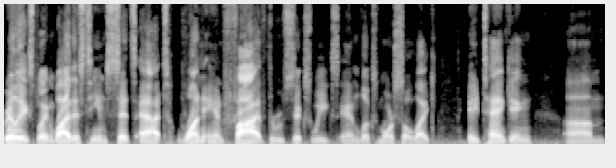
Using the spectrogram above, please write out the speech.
really explain why this team sits at one and five through six weeks and looks more so like a tanking, um,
